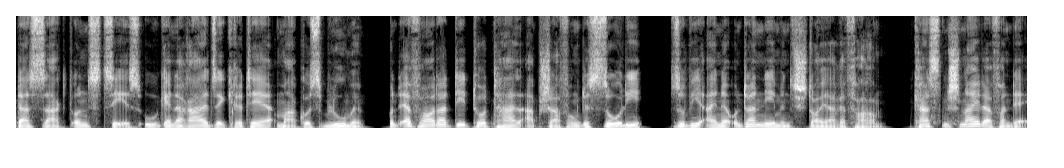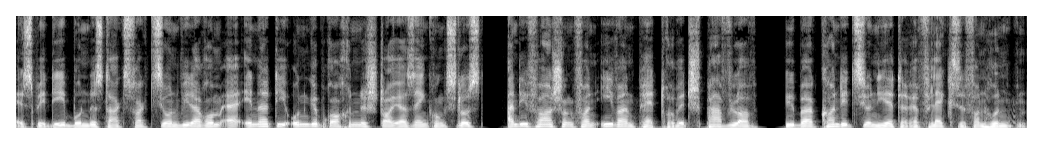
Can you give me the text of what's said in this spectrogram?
das sagt uns CSU-Generalsekretär Markus Blume. Und er fordert die Totalabschaffung des Soli sowie eine Unternehmenssteuerreform. Carsten Schneider von der SPD-Bundestagsfraktion wiederum erinnert die ungebrochene Steuersenkungslust an die Forschung von Ivan Petrovich Pavlov, über konditionierte Reflexe von Hunden.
